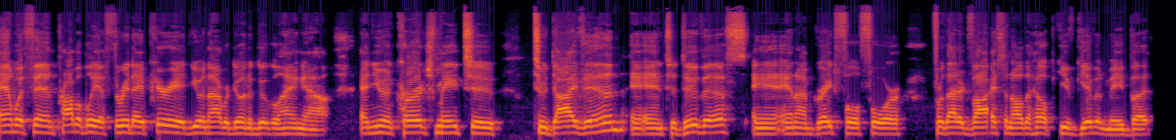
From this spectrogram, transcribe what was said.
And within probably a three day period, you and I were doing a Google Hangout, and you encouraged me to to dive in and to do this, and, and I'm grateful for for that advice and all the help you've given me. But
